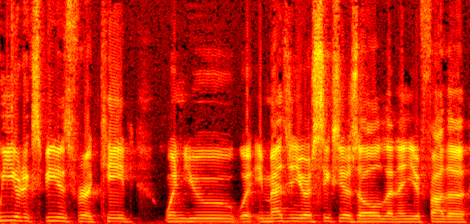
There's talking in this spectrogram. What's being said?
weird experience for a kid when you imagine you're six years old and then your father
